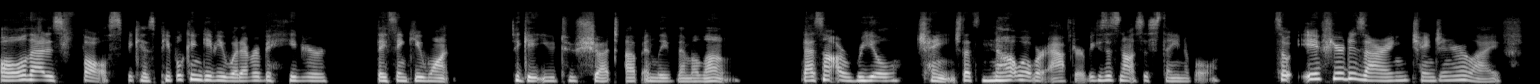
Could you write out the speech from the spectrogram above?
All that is false because people can give you whatever behavior they think you want to get you to shut up and leave them alone. That's not a real change. That's not what we're after because it's not sustainable. So if you're desiring change in your life,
